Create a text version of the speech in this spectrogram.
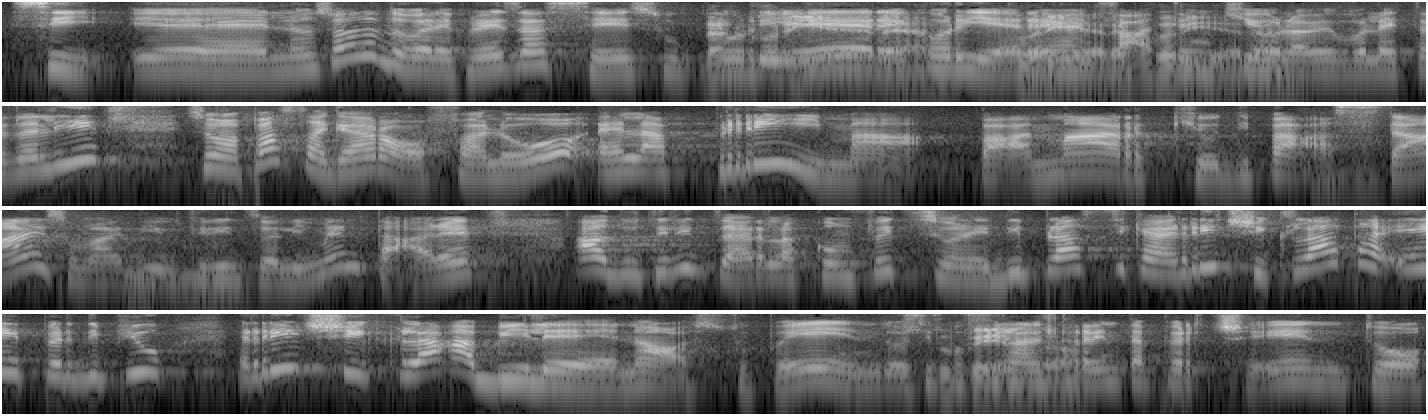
Sì, eh, non so da dove l'hai presa, se su Corriere, Corriere, Corriere, Corriere infatti Corriere. anch'io l'avevo letta da lì. Insomma, pasta garofalo è la prima pa- marchio di pasta, insomma di utilizzo alimentare, ad utilizzare la confezione di plastica riciclata e per di più riciclabile. No, stupendo, tipo fino al Stupendo. 30%.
